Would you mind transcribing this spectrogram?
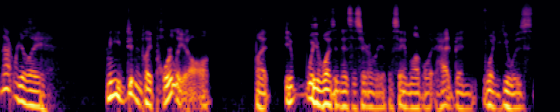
not really. I mean, he didn't play poorly at all, but it, it wasn't necessarily at the same level it had been when he was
